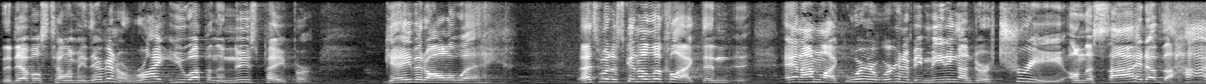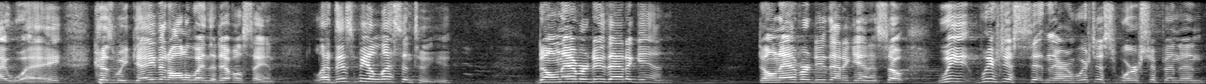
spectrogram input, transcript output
The devil's telling me they're going to write you up in the newspaper. Gave it all away. That's what it's going to look like. And, and I'm like, we're, we're going to be meeting under a tree on the side of the highway because we gave it all away. And the devil's saying, let this be a lesson to you. Don't ever do that again. Don't ever do that again. And so we, we're just sitting there and we're just worshiping and,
